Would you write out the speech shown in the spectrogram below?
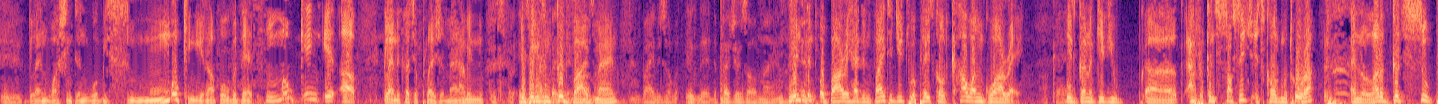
Mm-hmm. Glen Washington will be smoking it up over there. Smoking it up. Glen, it's such a pleasure, man. I mean, It's- you're it's bringing some good pleasure. It's vibes, man. Vibes, all- the, the pleasure is all mine. Vincent Obari has invited you to a place called Kawangware. Okay. He's gonna give you uh, African sausage. It's called mutura, and a lot of good soup.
